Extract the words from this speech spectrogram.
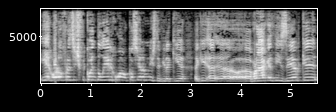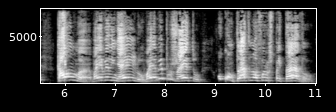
E agora o Francisco ficou em delírio com a, com a senhora Ministra vir aqui, a, aqui a, a- a- Braga dizer que calma, vai haver dinheiro, vai haver projeto. O contrato não foi respeitado.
